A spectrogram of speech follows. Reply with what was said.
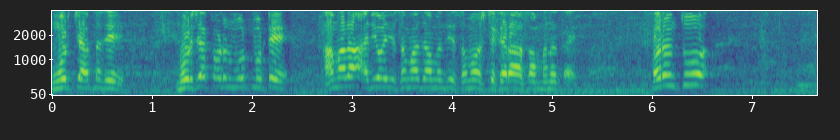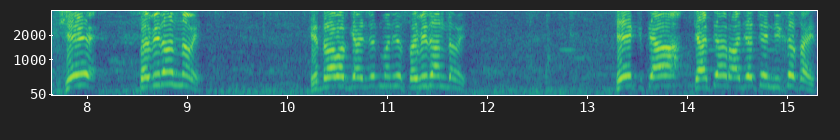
मोर्चामध्ये मोर्चा काढून मोठमोठे आम्हाला आदिवासी समाजामध्ये समाविष्ट करा असं म्हणत आहे. परंतु हे संविधान नव्हे. हैदराबाद गॅजेट म्हणजे संविधान नव्हे. हे त्या त्या त्या राजाचे निकष आहेत.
